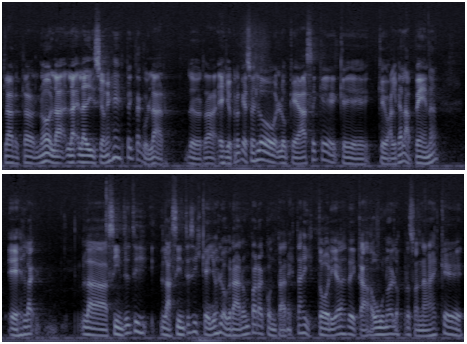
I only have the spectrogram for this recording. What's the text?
Claro, claro. No, la, la, edición es espectacular, de verdad. Eh, yo creo que eso es lo, lo que hace que, que, que, valga la pena. Es la, la, síntesis, la síntesis que ellos lograron para contar estas historias de cada uno de los personajes que,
